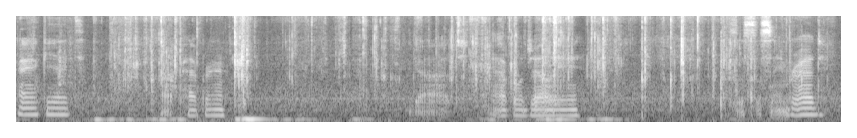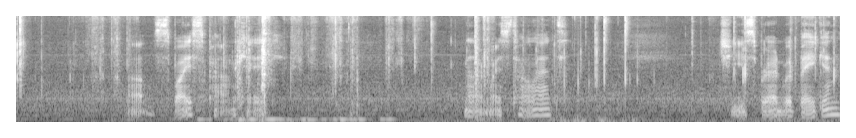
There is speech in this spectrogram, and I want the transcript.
Packet, got pepper, got apple jelly. Is this the same bread? Um, spice pound cake. Another moist towelette. Cheese spread with bacon.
